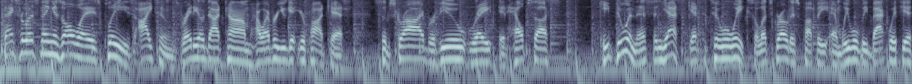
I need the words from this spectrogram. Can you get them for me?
thanks for listening. As always, please, iTunes, radio.com, however you get your podcasts, subscribe, review, rate. It helps us keep doing this. And yes, get to two a week. So let's grow this puppy, and we will be back with you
